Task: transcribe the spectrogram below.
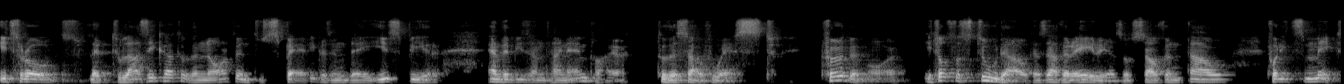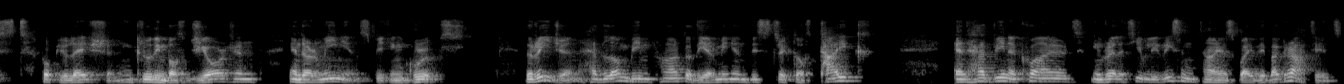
Its roads led to Lazica to the north and to Speri, present-day Izpir, and the Byzantine Empire to the southwest. Furthermore, it also stood out as other areas of southern Tao for its mixed population, including both Georgian and Armenian-speaking groups. The region had long been part of the Armenian district of Taik and had been acquired in relatively recent times by the Bagratids,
